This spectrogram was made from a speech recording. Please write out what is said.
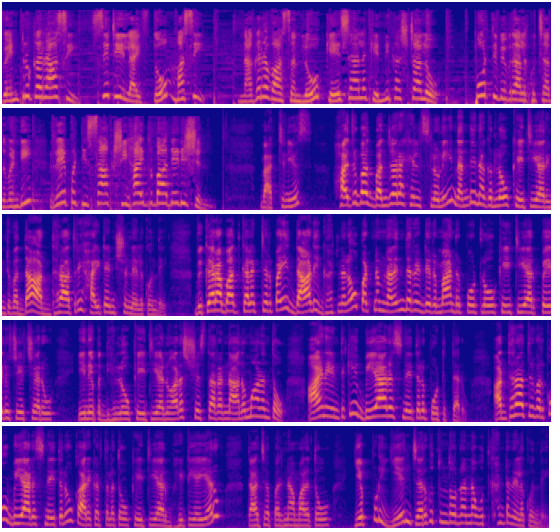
వెంట్రుక రాసి సిటీ లైఫ్తో మసి. నగరవాసంలో కేశాలకెన్ని కష్టాలో? పూర్తి వివరాలకు చదవండి. రేపటి Sakshi Hyderabad edition. Back to news Hyderabad Banjara హిల్స్లోని నందినగర్లో కేటీఆర్ ఇంటి వద్ద అర్ధరాత్రి హైటెన్షన్ నెలకొంది. వికారాబాద్ కలెక్టర్పై దాడి ఘటనలో పట్నం నరేందర్ రెడ్డి రిమాండ్ రిపోర్ట్లో కేటీఆర్ పేరు చేర్చారు. ఈ నేపథ్యంలో కేటీఆర్ను అరెస్ట్ చేస్తారన్న అనుమానంతో ఆయన ఇంటికి బీఆర్ఎస్ నేతలు పోటెత్తారు. అర్ధరాత్రి వరకు బీఆర్ఎస్ నేతలు కార్యకర్తలతో కేటీఆర్ భేటీ అయ్యారు. తాజా పరిణామాలతో ఎప్పుడు ఏం జరుగుతుందోనన్న ఉత్కంఠ నెలకొంది.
